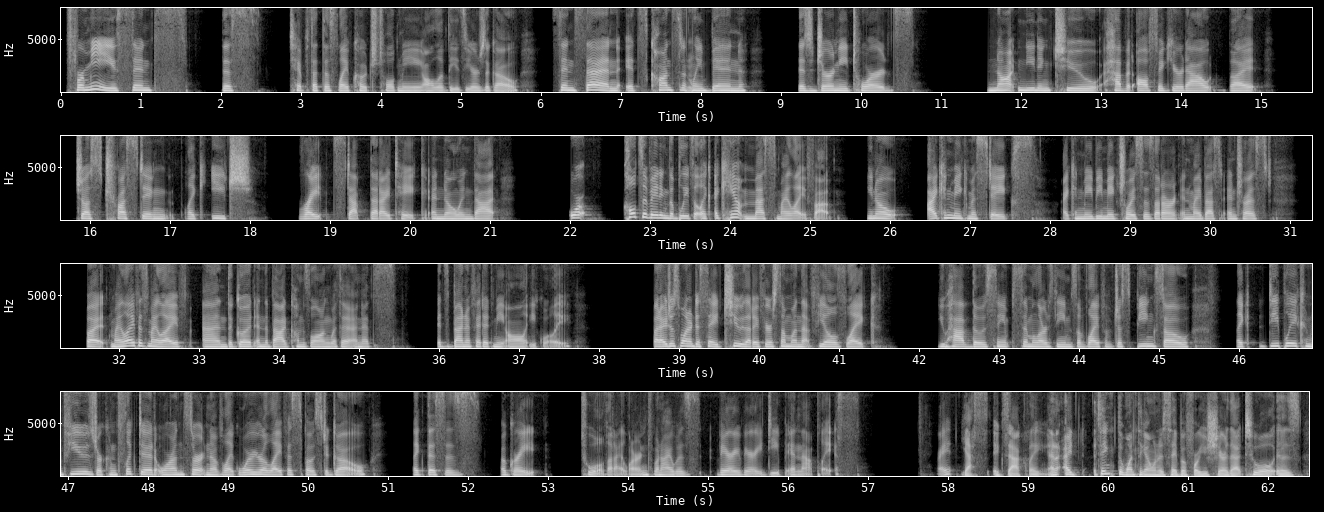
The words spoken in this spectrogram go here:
for me, since this tip that this life coach told me all of these years ago, since then, it's constantly been this journey towards not needing to have it all figured out, but just trusting like each right step that I take and knowing that, or cultivating the belief that like I can't mess my life up. You know, I can make mistakes. I can maybe make choices that aren't in my best interest, but my life is my life and the good and the bad comes along with it and it's it's benefited me all equally. But I just wanted to say too that if you're someone that feels like you have those same similar themes of life of just being so like deeply confused or conflicted or uncertain of like where your life is supposed to go, like this is a great tool that I learned when I was very, very deep in that place. Right? Yes, exactly. And I, I think the one thing I want to say before you share that tool is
